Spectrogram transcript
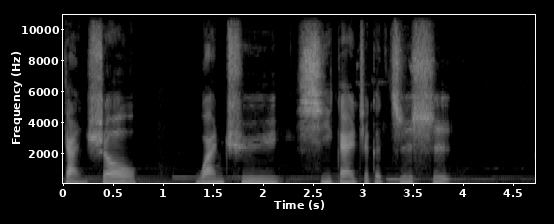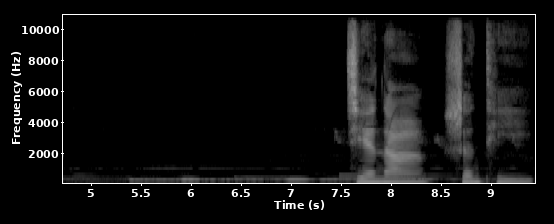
感受弯曲膝盖这个姿势。接纳身体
